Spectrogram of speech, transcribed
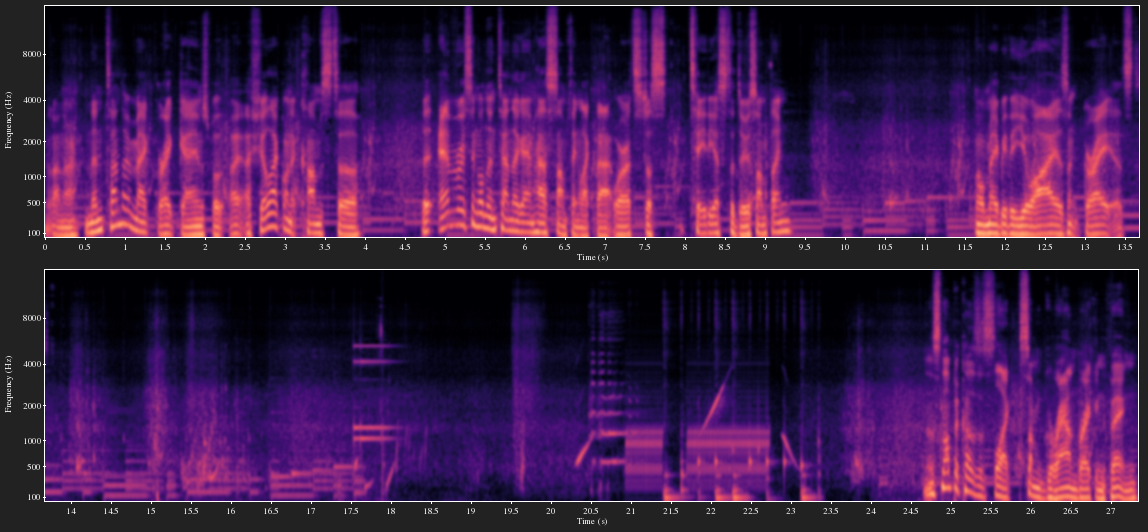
I don't know. Nintendo make great games, but I, I feel like when it comes to... Every single Nintendo game has something like that, where it's just tedious to do something. Or maybe the UI isn't great, it's... It's not because it's like some groundbreaking thing.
